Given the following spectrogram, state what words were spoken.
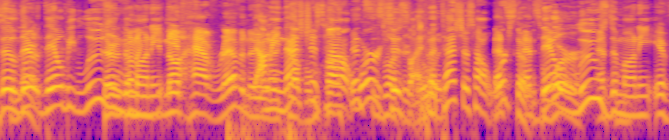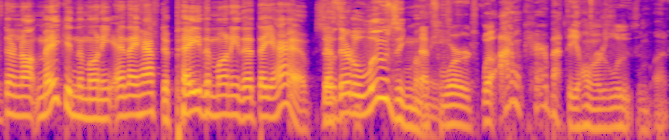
they're, they're, they'll be losing the money. not if- have revenue. I mean, that's just how it is works. what It's they're like, but that's just how it That's- works, though. They'll word. lose That's- the money if they're not making the money, and they have to pay the money that they have. So they're losing money. That's words. Well, I don't care about the owners losing money.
